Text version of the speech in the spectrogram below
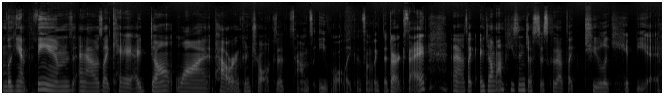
looking at the themes and I was like, hey, I don't want power and control because that sounds evil. Like that sounds like the dark side. And I was like, I don't want peace and justice because that's like too like hippie-ish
